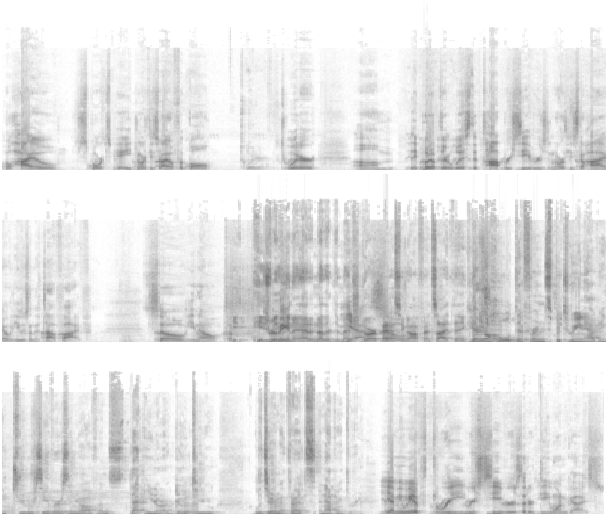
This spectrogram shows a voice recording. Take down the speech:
Ohio sports page, Northeast Ohio football Twitter. Twitter. Um, they put up their list of top receivers in Northeast Ohio, and he was in the top five. So you know, He, he's really going to add another dimension Yeah, to our so- passing offense, I think. There's a whole difference between having two receivers in your offense that you know are go-to mm-hmm. legitimate threats and having three. yeah, I mean we have three receivers that are D1 guys,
